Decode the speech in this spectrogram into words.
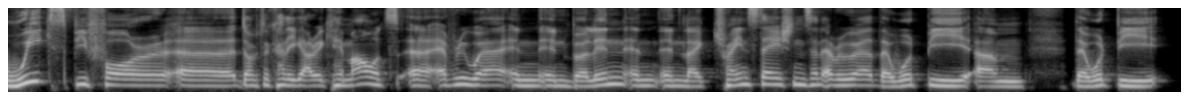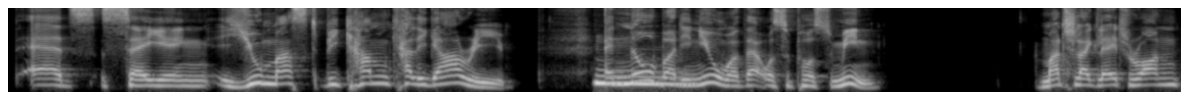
Weeks before uh, Dr. Caligari came out, uh, everywhere in, in Berlin, in, in like train stations and everywhere, there would be um, there would be ads saying "You must become Caligari," and nobody knew what that was supposed to mean much like later on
